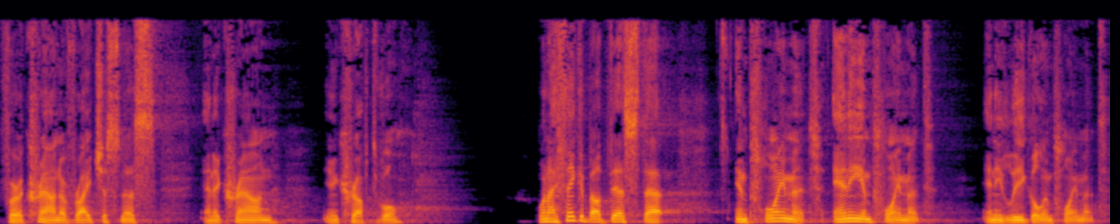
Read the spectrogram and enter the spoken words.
for a crown of righteousness and a crown incorruptible. When I think about this, that employment, any employment, any legal employment,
